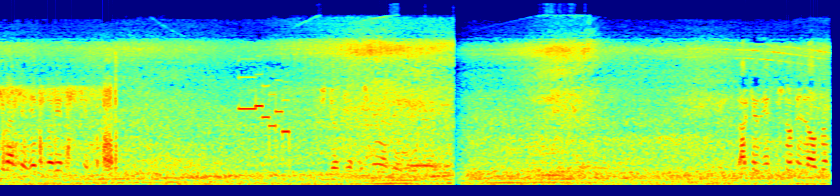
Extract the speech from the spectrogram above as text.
iki merkez. 74 72. 74 70 ne Merkez 74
